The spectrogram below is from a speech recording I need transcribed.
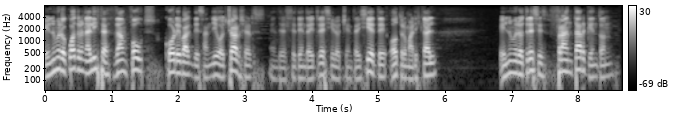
El número 4 en la lista es Dan Fouts, quarterback de San Diego Chargers, entre el 73 y el 87, otro mariscal. El número 3 es Fran Tarkenton,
